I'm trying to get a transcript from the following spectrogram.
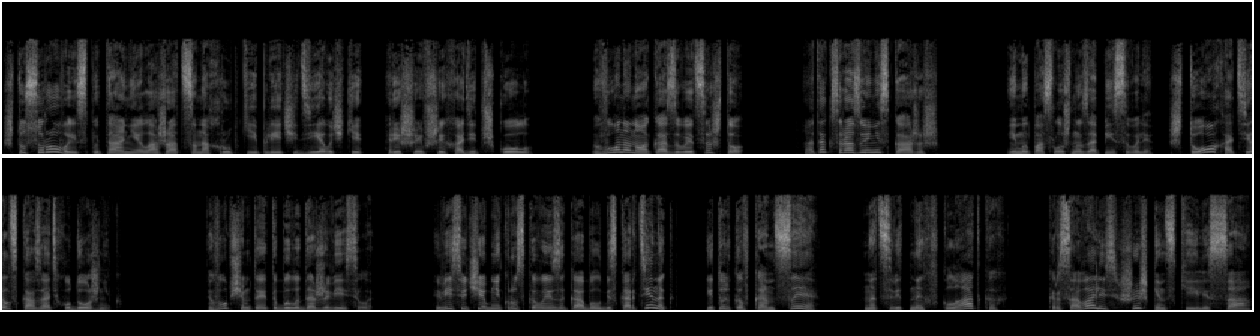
что суровые испытания ложатся на хрупкие плечи девочки, решившей ходить в школу. Вон оно, оказывается, что. А так сразу и не скажешь и мы послушно записывали, что хотел сказать художник. В общем-то, это было даже весело. Весь учебник русского языка был без картинок, и только в конце, на цветных вкладках, красовались шишкинские леса,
